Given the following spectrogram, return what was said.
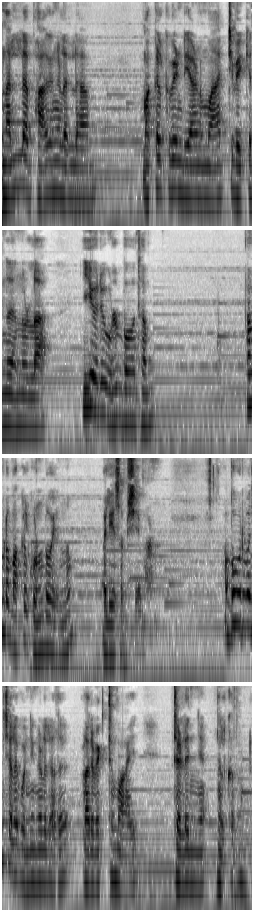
നല്ല ഭാഗങ്ങളെല്ലാം മക്കൾക്ക് വേണ്ടിയാണ് മാറ്റിവെക്കുന്നത് എന്നുള്ള ഈ ഒരു ഉൾബോധം നമ്മുടെ മക്കൾക്കുണ്ടോ എന്നും വലിയ സംശയമാണ്. അപൂർവം ചില കുഞ്ഞുങ്ങളിൽ അത് വളരെ വ്യക്തമായി തെളിഞ്ഞ് നിൽക്കുന്നുണ്ട്.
